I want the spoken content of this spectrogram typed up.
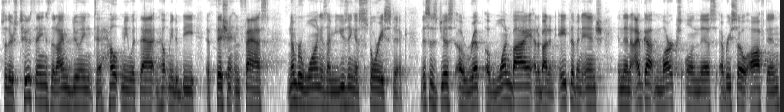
So there's two things that I'm doing to help me with that and help me to be efficient and fast. Number one is I'm using a story stick. This is just a rip of one by at about an eighth of an inch. And then I've got marks on this every so often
